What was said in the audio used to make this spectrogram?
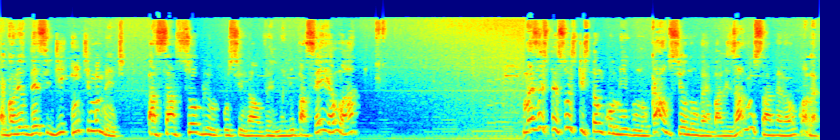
Agora, eu decidi intimamente passar sobre o, o sinal vermelho e passei, é um ato. Mas as pessoas que estão comigo no carro, se eu não verbalizar, não sabem qual, é,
